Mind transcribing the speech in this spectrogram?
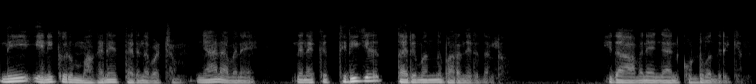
നീ എനിക്കൊരു മകനെ തരുന്ന പക്ഷം ഞാൻ അവനെ നിനക്ക് തിരികെ തരുമെന്ന് പറഞ്ഞിരുന്നല്ലോ. ഇതാ അവനെ ഞാൻ കൊണ്ടുവന്നിരിക്കുന്നു.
